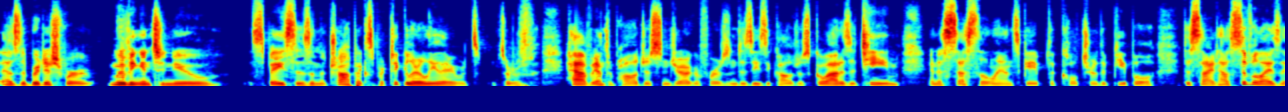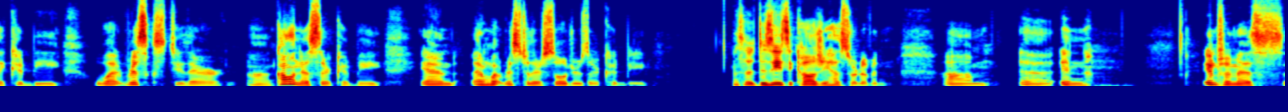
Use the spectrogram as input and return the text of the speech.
as the British were moving into new spaces in the tropics, particularly, they would sort of have anthropologists and geographers and disease ecologists go out as a team and assess the landscape, the culture, the people, decide how civilized they could be, what risks to their uh, colonists there could be, and and what risks to their soldiers there could be. And so disease ecology has sort of an um, uh, in infamous,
